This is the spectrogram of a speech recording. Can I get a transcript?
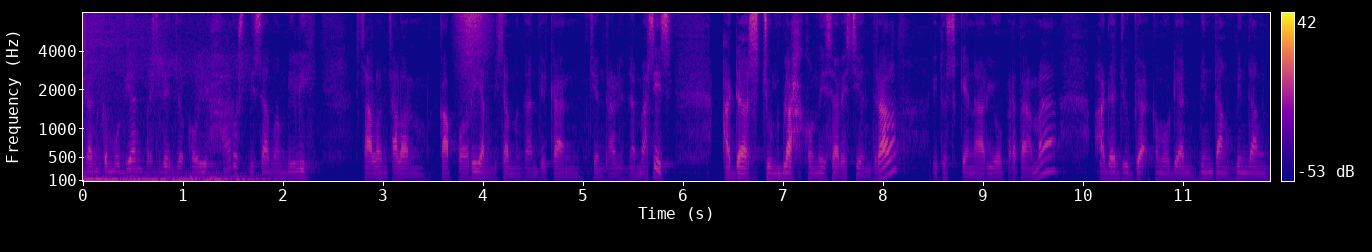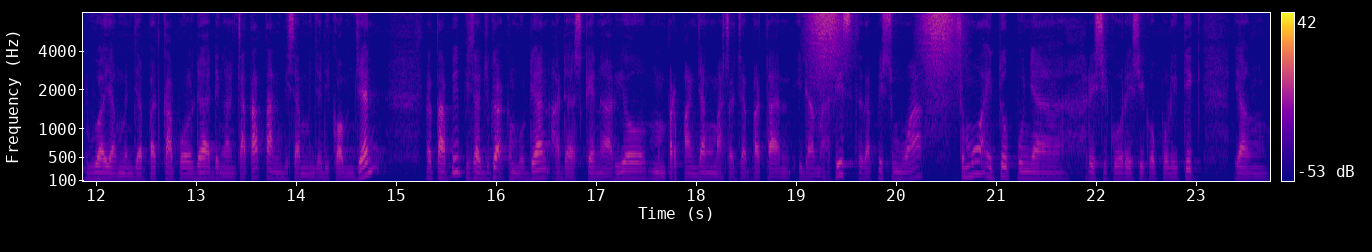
dan kemudian Presiden Jokowi harus bisa memilih calon-calon Kapolri yang bisa menggantikan Jenderal Idam Aziz. Ada sejumlah komisaris jenderal, itu skenario pertama. Ada juga kemudian bintang-bintang dua yang menjabat Kapolda dengan catatan bisa menjadi Komjen. Tetapi bisa juga kemudian ada skenario memperpanjang masa jabatan Idam Aziz, tetapi semua semua itu punya risiko-risiko politik yang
